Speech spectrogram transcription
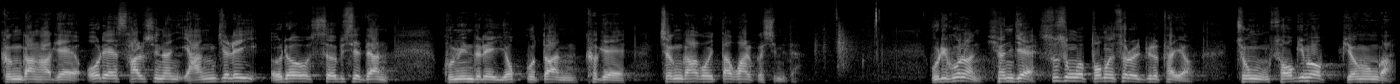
건강하게 오래 살 수 있는 양질의 의료 서비스에 대한 국민들의 욕구 또한 크게 증가하고 있다고 할 것입니다. 우리 군은 현재 수승호 보건소를 비롯하여 중소규모 병원과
